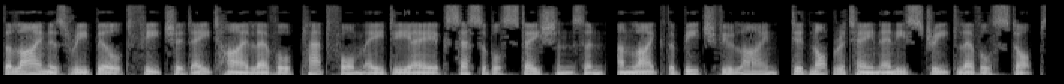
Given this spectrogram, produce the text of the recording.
The line as rebuilt featured eight high-level platform ADA-accessible stations and, unlike the Beechview line, did not retain any street-level stops.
